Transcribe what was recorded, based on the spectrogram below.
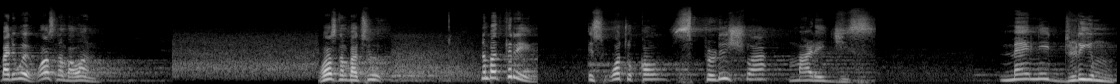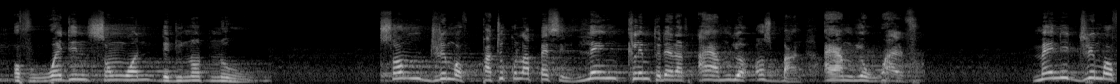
By the way, what's number one? What's number two? Number three is what we call spiritual marriages. Many dream of wedding someone they do not know. Some dream of particular person laying claim to them that I am your husband, I am your wife. Many dream of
